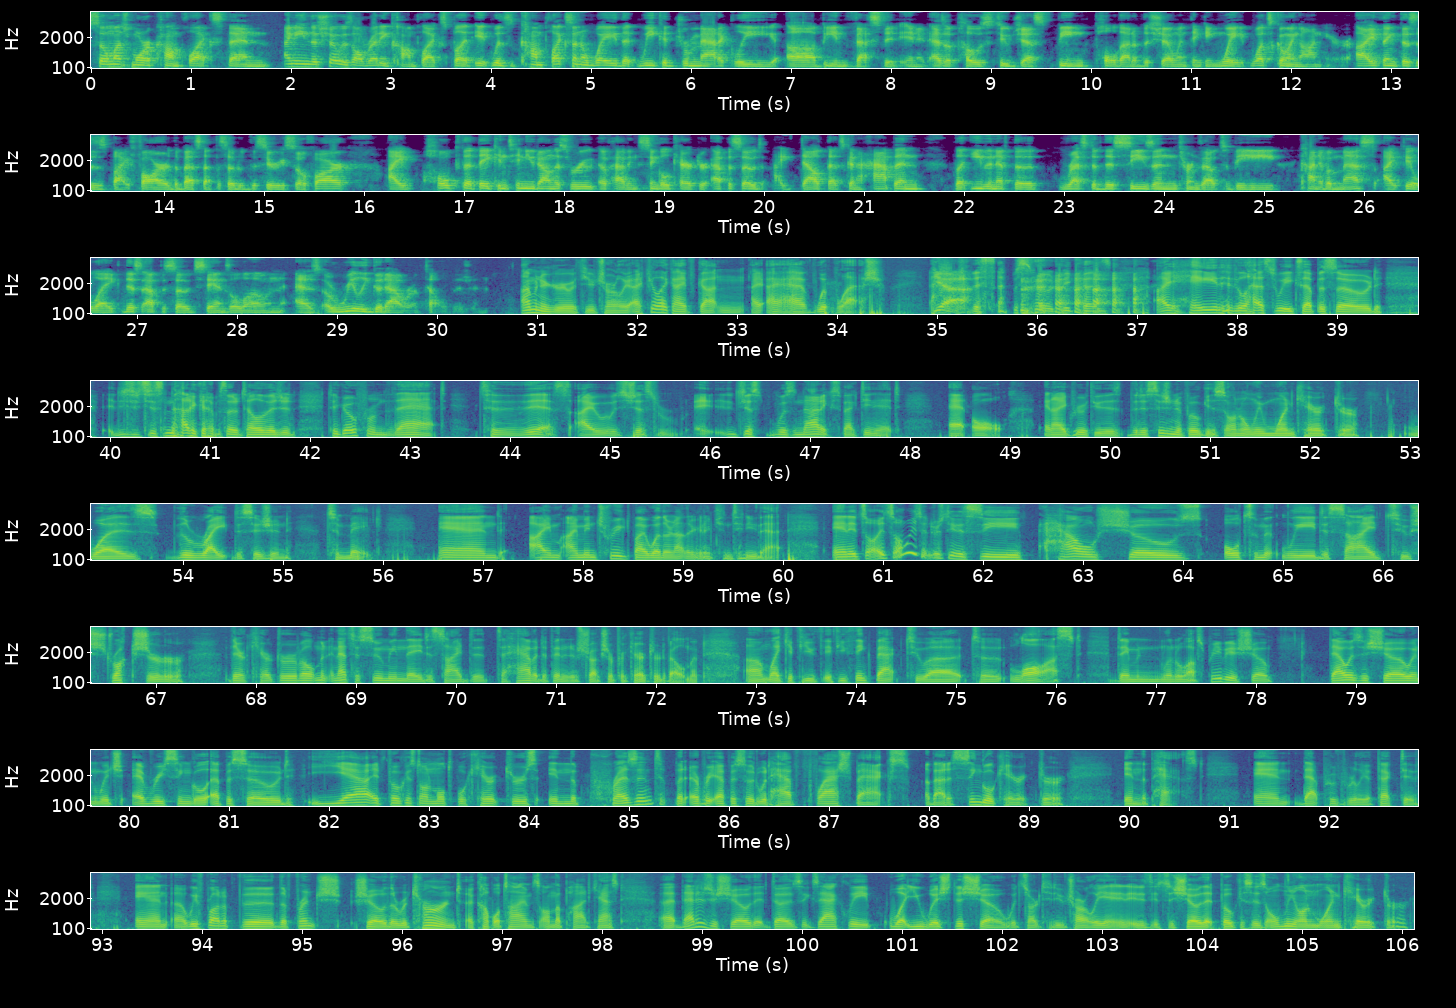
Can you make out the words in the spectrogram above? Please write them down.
so much more complex than I mean the show is already complex, but it was complex in a way that we could dramatically uh, be invested in it, as opposed to just being pulled out of the show and thinking, "Wait, what's going on here?" I think this is by far the best episode of the series so far. I hope that they continue down this route of having single character episodes. I doubt that's going to happen, but even if the rest of this season turns out to be kind of a mess, I feel like this episode stands alone as a really good hour of television. I'm gonna agree with you, Charlie. I feel like I've gotten, I, I have whiplash. Yeah. this episode because I hated last week's episode. It's just not a good episode of television. To go from that to this, I was just, it just was not expecting it at all. And I agree with you. The decision to focus on only one character was the right decision to make, and I'm I'm intrigued by whether or not they're going to continue that. And it's it's always interesting to see how shows ultimately decide to structure their character development, and that's assuming they decide to, to have a definitive structure for character development. Um, like if you if you think back to uh, to Lost, Damon Lindelof's previous show, that was a show in which every single episode, yeah, it focused on multiple characters in the present, but every episode would have flashbacks about a single character in the past. And that proved really effective. And uh, we've brought up the, the French show, The Returned, a couple times on the podcast. Uh, that is a show that does exactly what you wish this show would start to do, Charlie. It is, it's a show that focuses only on one character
